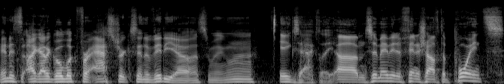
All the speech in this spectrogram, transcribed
and it's I gotta go look for asterisks in a video that's like, eh. Exactly. Um, so maybe to finish off the points,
